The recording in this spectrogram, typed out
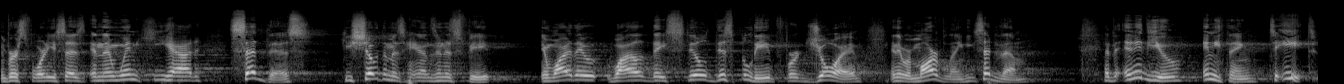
In verse 40, he says, And then when he had said this, he showed them his hands and his feet. And while they, while they still disbelieved for joy and they were marveling, he said to them, Have any of you anything to eat?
